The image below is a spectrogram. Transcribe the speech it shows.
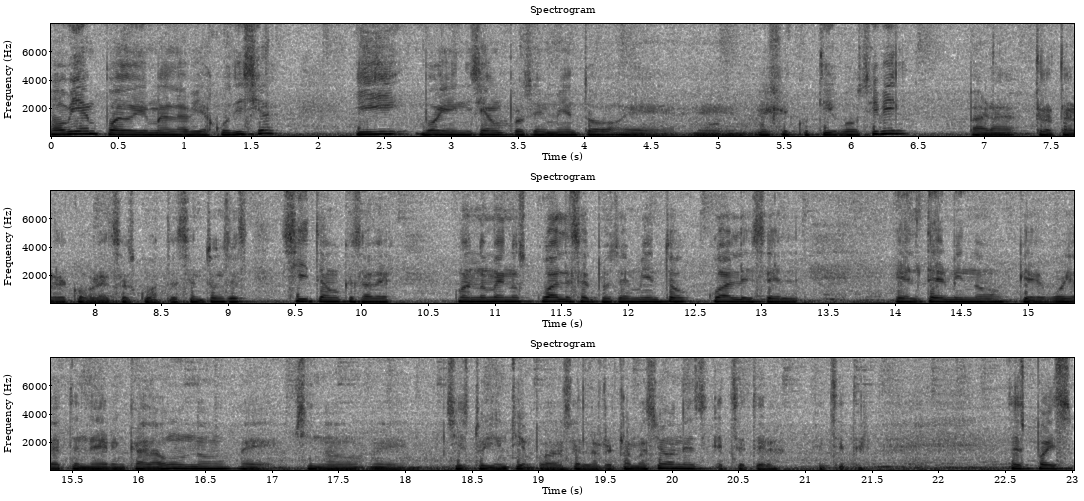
o bien puedo irme a la vía judicial y voy a iniciar un procedimiento eh, eh, ejecutivo civil para tratar de cobrar esas cuotas. Entonces, sí tengo que saber cuando menos cuál es el procedimiento, cuál es el, el término que voy a tener en cada uno, eh, si, eh, si estoy en tiempo de hacer las reclamaciones, etcétera, etcétera. Después,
